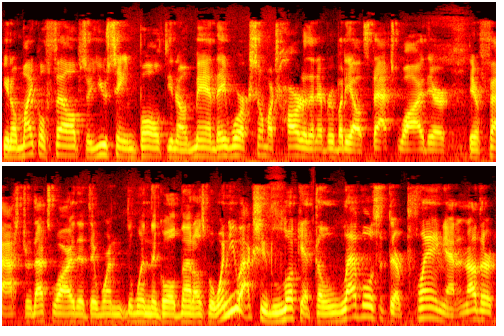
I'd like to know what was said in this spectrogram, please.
you know, Michael Phelps or Usain Bolt, you know, man, they work so much harder than everybody else. That's why they're they're faster. That's why that they win win the gold medals. But when you actually look at the levels that they're playing at, in other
